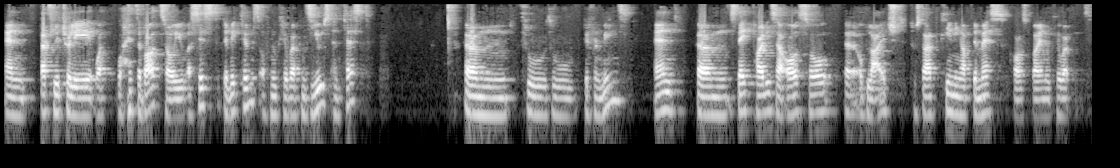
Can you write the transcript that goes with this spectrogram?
And that's literally what, what it's about. So you assist the victims of nuclear weapons use and test um, through, through different means. And um, state parties are also uh, obliged to start cleaning up the mess caused by nuclear weapons.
